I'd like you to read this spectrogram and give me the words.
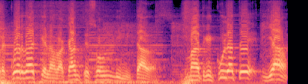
Recuerda que las vacantes son limitadas. Matricúlate ya.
